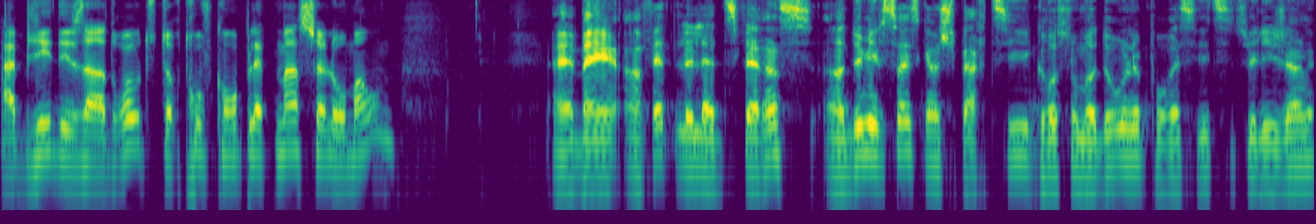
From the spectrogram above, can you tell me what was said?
à bien des endroits où tu te retrouves complètement seul au monde. Euh, ben, en fait, là, la différence, en 2016, quand je suis parti, grosso modo, là, pour essayer de situer les gens, là,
